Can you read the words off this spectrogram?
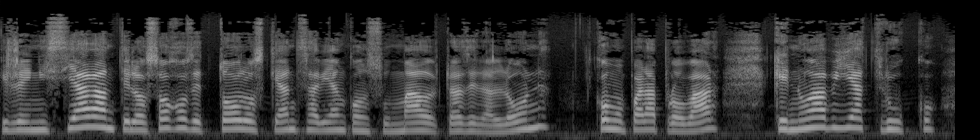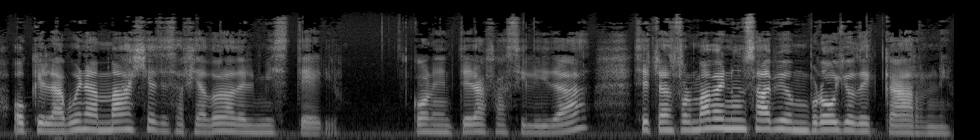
y reiniciaba ante los ojos de todos los que antes habían consumado detrás de la lona, como para probar que no había truco o que la buena magia es desafiadora del misterio. Con entera facilidad se transformaba en un sabio embrollo de carne.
